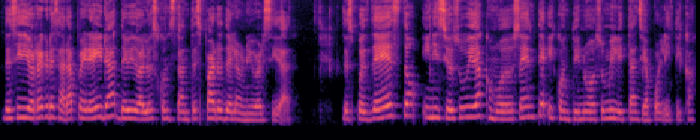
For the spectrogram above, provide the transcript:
Decidió regresar a Pereira debido a los constantes paros de la universidad. Después de esto, inició su vida como docente y continuó su militancia política.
